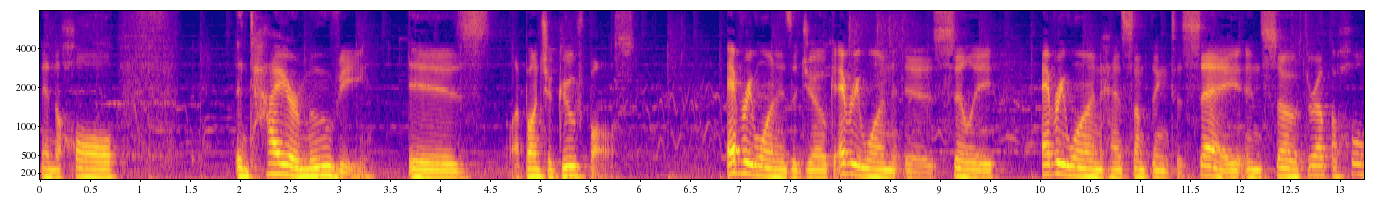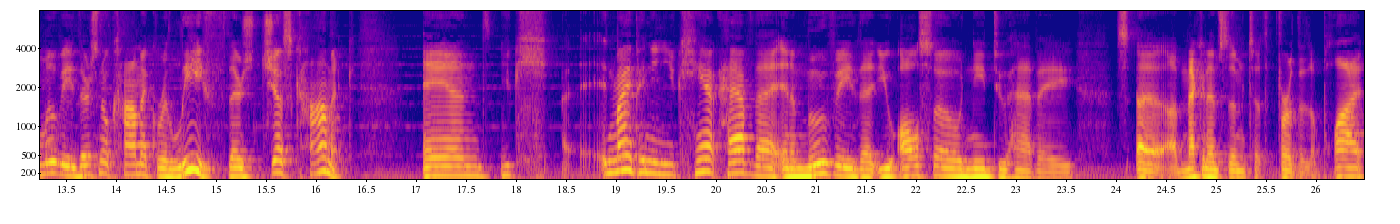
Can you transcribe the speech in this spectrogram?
in the whole entire movie is a bunch of goofballs everyone is a joke, everyone is silly, everyone has something to say, and so throughout the whole movie, there's no comic relief, there's just comic. And you, in my opinion, you can't have that in a movie that you also need to have a, a, a mechanism to further the plot,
